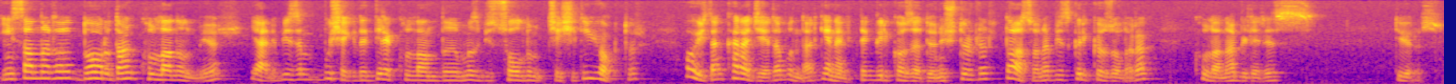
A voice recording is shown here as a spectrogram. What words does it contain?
insanlarda doğrudan kullanılmıyor. Yani bizim bu şekilde direkt kullandığımız bir solunum çeşidi yoktur. O yüzden karaciğerde bunlar genellikle glikoza dönüştürülür. Daha sonra biz glikoz olarak kullanabiliriz diyoruz.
